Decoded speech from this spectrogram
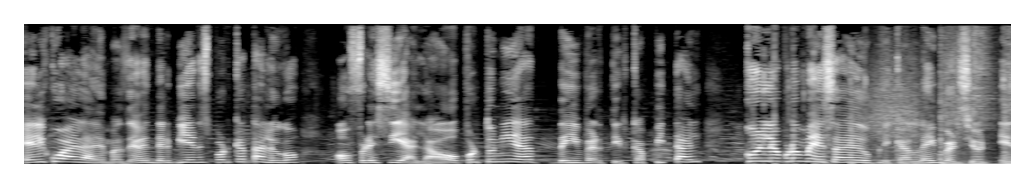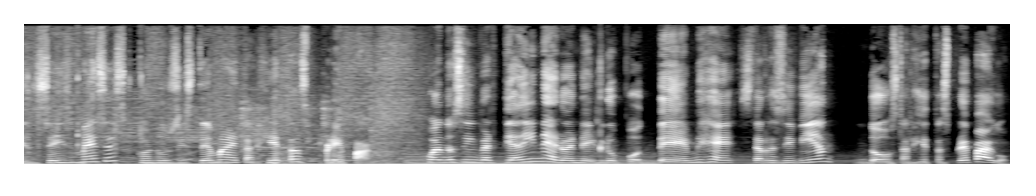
el cual, además de vender bienes por catálogo, ofrecía la oportunidad de invertir capital con la promesa de duplicar la inversión en seis meses con un sistema de tarjetas prepago. Cuando se invertía dinero en el grupo DMG, se recibían dos tarjetas prepago.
